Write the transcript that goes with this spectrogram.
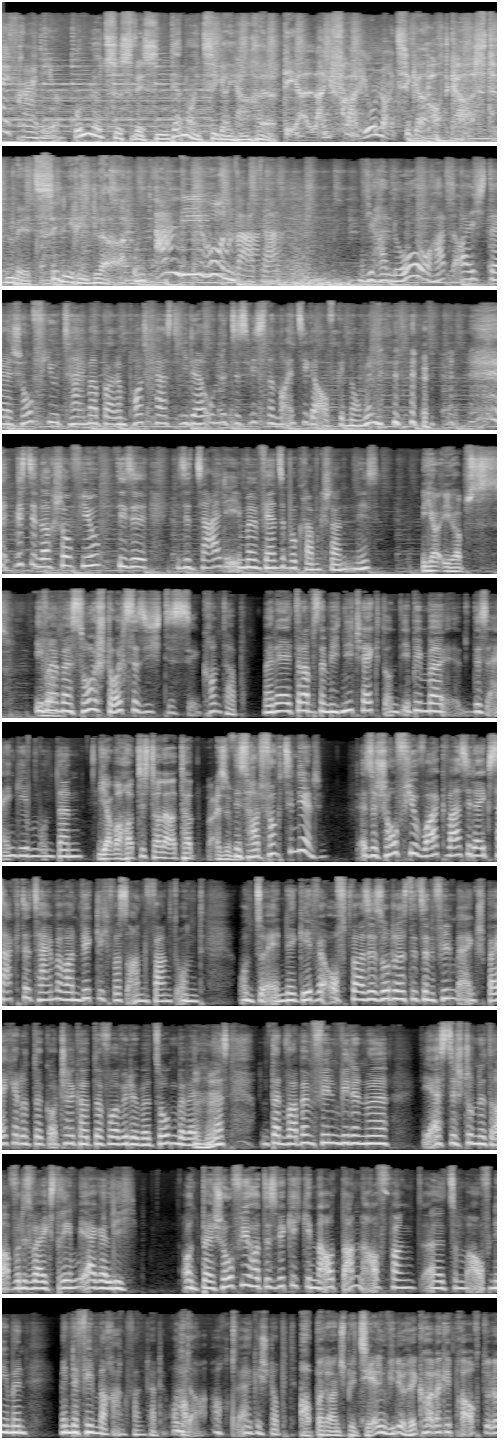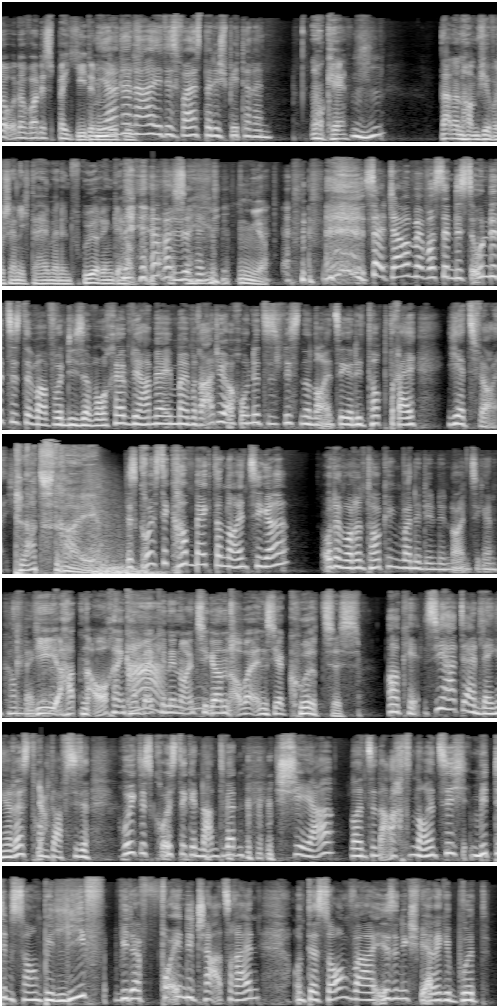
Live-Radio. Unnützes Wissen der 90er Jahre. Der Live-Radio 90er Podcast mit Silly Riegler. Und Andy Hohenwarter. Ja, hallo, hat euch der Showview-Timer bei eurem Podcast wieder unnützes Wissen der 90er aufgenommen? Wisst ihr noch Showview? Diese, diese Zahl, die immer im Fernsehprogramm gestanden ist? Ja, ich hab's. Ich war ja. immer so stolz, dass ich das gekonnt habe. Meine Eltern haben es nämlich nie checkt und ich bin immer das eingeben und dann, ja, aber hat es dann also das hat funktioniert. Also Showview war quasi der exakte Timer, wann wirklich was anfängt und, und zu Ende geht. Weil oft war es ja so, du hast jetzt einen Film eingespeichert und der Gottschalk hat davor wieder überzogen bei Wetten das und dann war beim Film wieder nur die erste Stunde drauf und das war extrem ärgerlich. Und bei Showview hat es wirklich genau dann aufgefangen äh, zum Aufnehmen, wenn der Film auch angefangen hat und auch äh, gestoppt. hat man da einen speziellen Videorekorder gebraucht oder, oder war das bei jedem Ja, möglich? nein, nein, das war erst bei den späteren. Okay. Na, dann haben wir wahrscheinlich daheim einen früheren gehabt. Ja, wahrscheinlich. ja. So, jetzt schauen wir mal, was denn das Unnützeste war von dieser Woche. Wir haben ja immer im Radio auch unnützes Wissen der 90er, die Top 3 jetzt für euch. Platz 3. Das größte Comeback der 90er oder Modern Talking war nicht in den 90ern Comeback. Die oder? hatten auch ein Comeback Ah. in den 90ern, aber ein sehr kurzes. Okay, sie hatte ein längeres, darum darf sie ruhig das größte genannt werden. Cher 1998 mit dem Song Believe wieder voll in die Charts rein und der Song war eine irrsinnig schwere Geburt.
